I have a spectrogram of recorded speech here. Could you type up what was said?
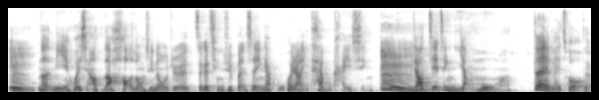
嗯。那你也会想要得到好的东西，那我觉得这个情绪本身应该不会让你太不开心，嗯。比较接近仰慕嘛，对，没错，对。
